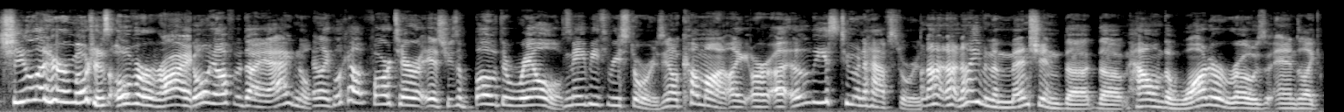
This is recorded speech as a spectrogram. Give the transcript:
She let her emotions override, going off a diagonal. And like, look how far Terra is. She's above the rails. Maybe three stories. You know, come on, like, or uh, at least two and a half stories. Not, not, not even to mention the the how the water rose and like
